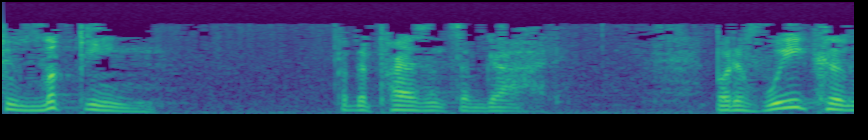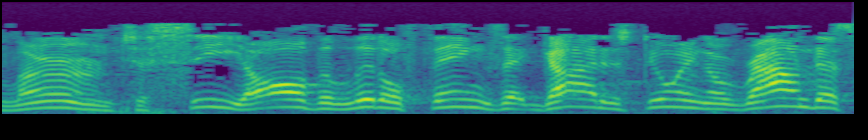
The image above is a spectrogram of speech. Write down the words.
to looking for the presence of God. But if we could learn to see all the little things that God is doing around us,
